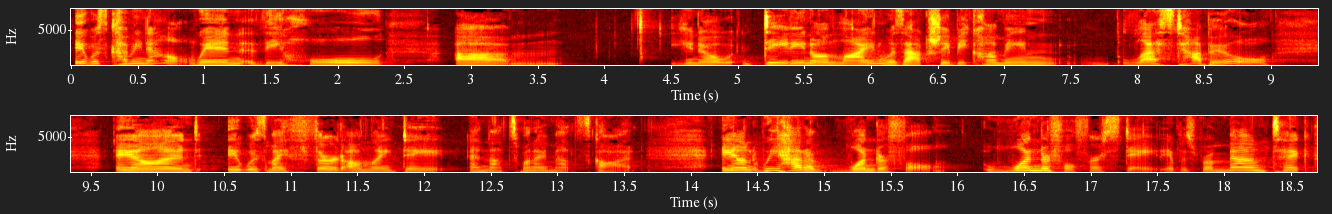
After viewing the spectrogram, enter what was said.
it was coming out, when the whole um, you know, dating online was actually becoming less taboo. And it was my third online date, and that's when I met Scott. And we had a wonderful, wonderful first date. It was romantic,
